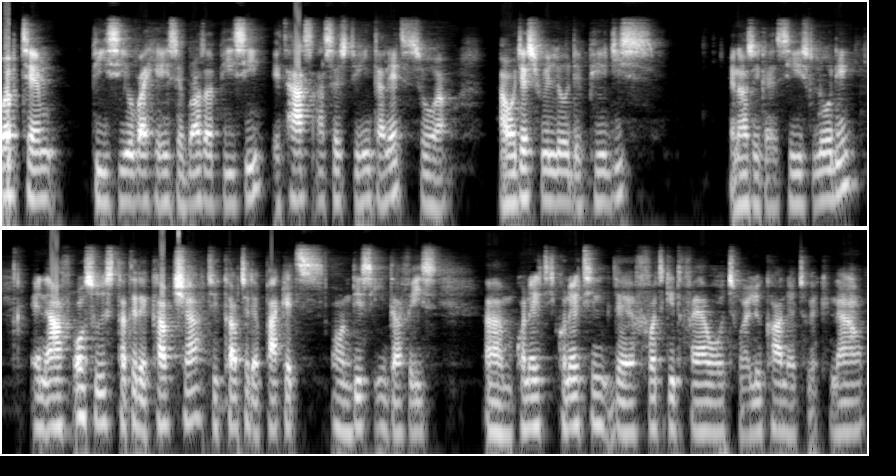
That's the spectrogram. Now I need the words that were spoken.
web10 PC over here. It's a browser PC. It has access to internet so uh, I will just reload the pages and as you can see it's loading. And I've also started a capture to capture the packets on this interface um, connect, connecting the FortiGate firewall to my local network. Now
